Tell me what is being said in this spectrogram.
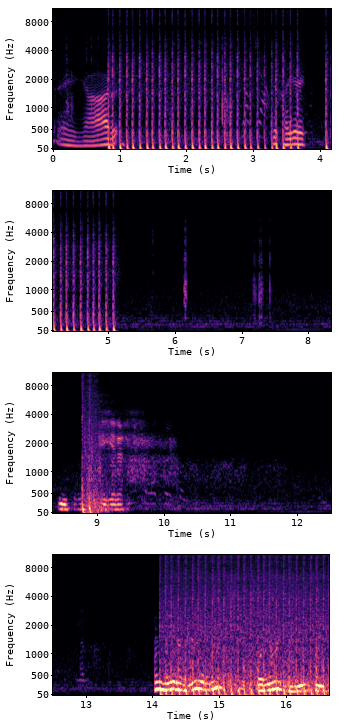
अरे यार Watch out! ये खाइए एक नीचे को ठीक है रे Marked a location. भाई मुझे लग रहा है मेरे में गोलियों में डैमेज कम है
